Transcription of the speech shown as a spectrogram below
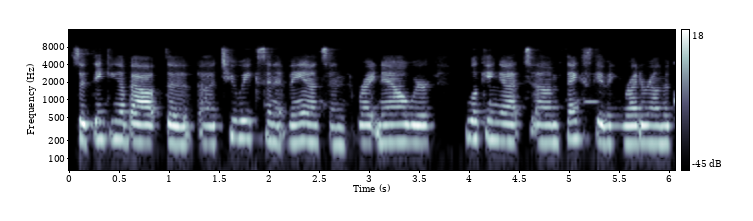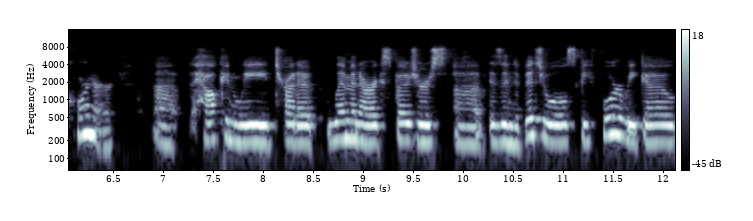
So thinking about the uh, two weeks in advance, and right now we're looking at Thanksgiving right around the corner uh, how can we try to limit our exposures uh, as individuals before we go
